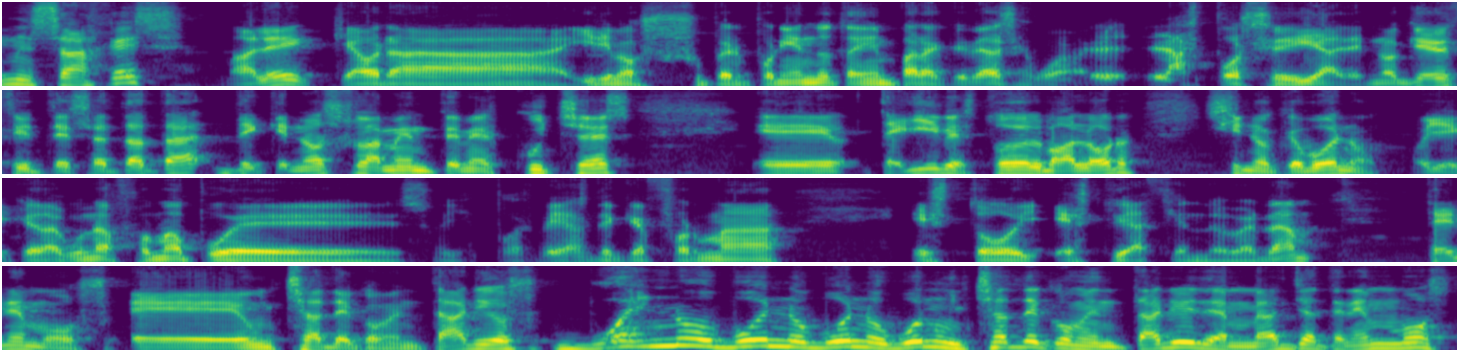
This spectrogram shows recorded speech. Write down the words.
mensajes, ¿vale? Que ahora iremos superponiendo también para que veas las posibilidades. No quiero decirte, se trata de que no solamente me escuches, eh, te lleves todo el valor, sino que, bueno, oye, que de alguna forma, pues, oye, pues veas de qué forma estoy, estoy haciendo, ¿verdad? Tenemos eh, un chat de comentarios. Bueno, bueno, bueno, bueno, un chat de comentarios y además ya tenemos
